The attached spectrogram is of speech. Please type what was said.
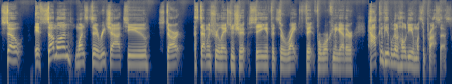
So, if someone wants to reach out to you, start establish relationship, seeing if it's the right fit for working together, how can people get a hold of you and what's the process?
